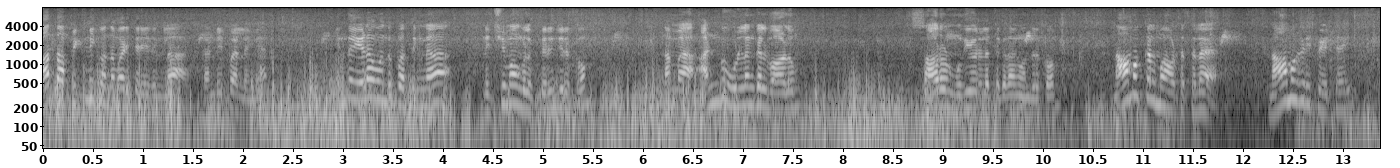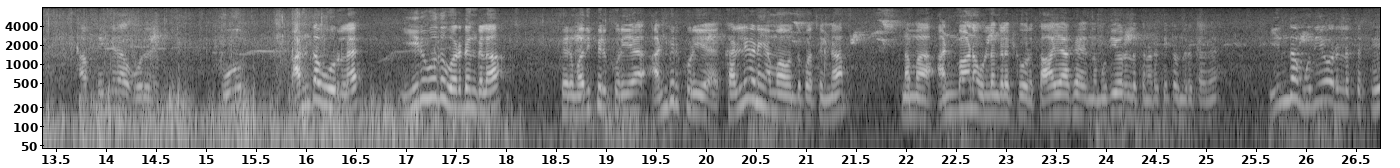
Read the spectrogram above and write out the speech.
பார்த்தா பிக்னிக் வந்த மாதிரி தெரியுதுங்களா? கண்டிப்பாக இல்லைங்க. இந்த இடம் வந்து பார்த்திங்கன்னா நிச்சயமாக உங்களுக்கு தெரிஞ்சிருக்கும். நம்ம அன்பு உள்ளங்கள் வாழும் சாரோன் முதியோர் இல்லத்துக்கு தாங்க வந்திருக்கோம். நாமக்கல் மாவட்டத்தில் நாமகிரிப்பேட்டை அப்படிங்கிற ஒரு ஊர் அந்த ஊரில் இருபது வருடங்களாக பெரும் மதிப்பிற்குரிய அன்பிற்குரிய கல்யாணி அம்மா வந்து பார்த்திங்கன்னா நம்ம அன்பான உள்ளங்களுக்கு ஒரு தாயாக இந்த முதியோர் இல்லத்தை நடத்திட்டு வந்திருக்காங்க. இந்த முதியோர் இல்லத்துக்கு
